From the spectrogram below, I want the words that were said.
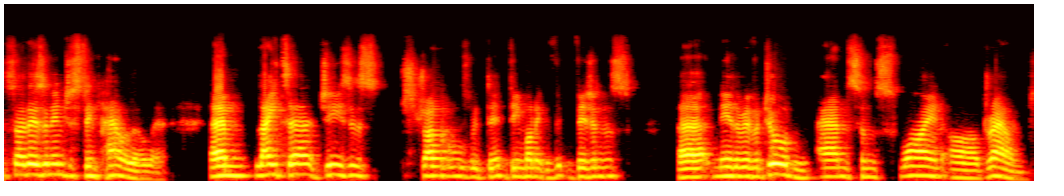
So there's an interesting parallel there. Um, later, Jesus struggles with de- demonic visions uh, near the River Jordan, and some swine are drowned.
